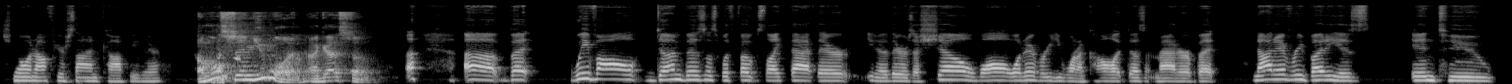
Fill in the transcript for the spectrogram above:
showing off your signed copy there. I'm gonna send you one. I got some. uh, but we've all done business with folks like that. There, you know, there's a shell wall, whatever you want to call it, doesn't matter. But not everybody is into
